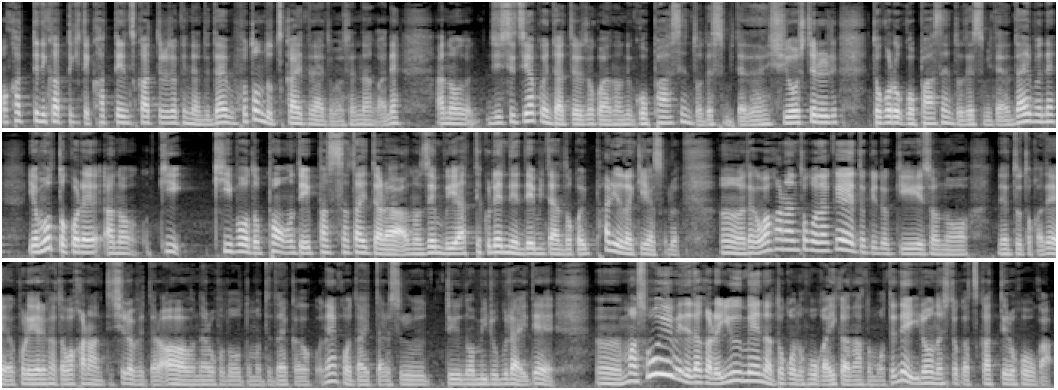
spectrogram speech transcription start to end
まあ、勝手に買ってきて勝手に使ってるだけなんで、だいぶほとんど使えてないと思いますね。なんかね、あの、実質役に立ってるところはあの5%ですみたいなね、使用してるところ5%ですみたいな、だいぶね、いやもっとこれ、あの、き、キーボードポンって一発叩いたら、あの、全部やってくれんねんで、みたいなとこいっぱいあるような気がする。うん。だから分からんとこだけ、時々、その、ネットとかで、これやり方分からんって調べたら、ああ、なるほど、と思って誰かがね、こう抱いたりするっていうのを見るぐらいで、うん。まあ、そういう意味で、だから有名なとこの方がいいかなと思ってね、いろんな人が使ってる方が。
